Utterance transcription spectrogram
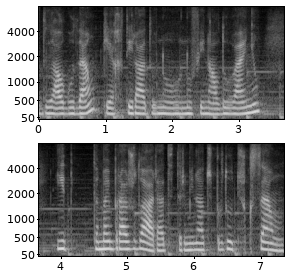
de algodão, que é retirado no, no final do banho, e também para ajudar a determinados produtos que são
